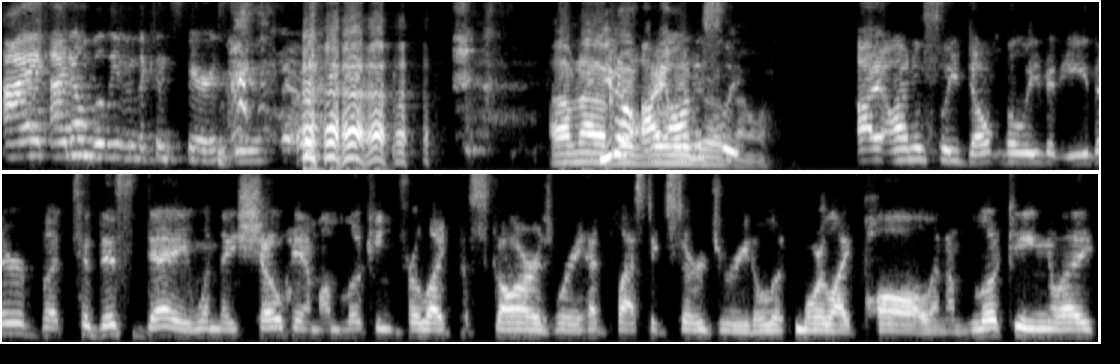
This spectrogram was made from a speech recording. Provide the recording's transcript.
I I don't believe in the conspiracy. I'm not. you know, I honestly, I honestly don't believe it either. But to this day, when they show him, I'm looking for like the scars where he had plastic surgery to look more like Paul, and I'm looking like,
